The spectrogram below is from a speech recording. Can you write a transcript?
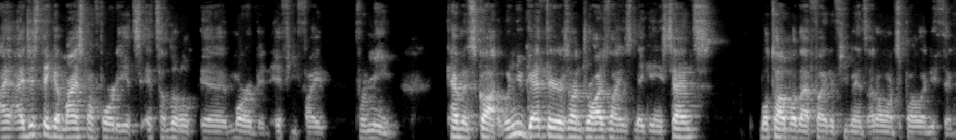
I, I, just think at minus 140, it's it's a little uh, more of an iffy fight for me. Kevin Scott, when you get there, is on draws lines make any sense? We'll talk about that fight in a few minutes. I don't want to spoil anything.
